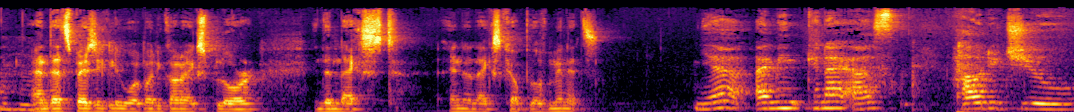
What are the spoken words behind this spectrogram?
mm-hmm. and that's basically what we're going to explore in the next in the next couple of minutes yeah i mean can i ask how did you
